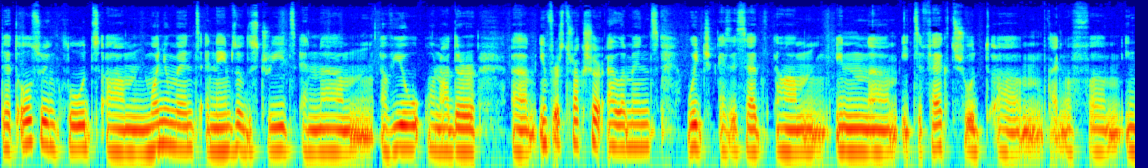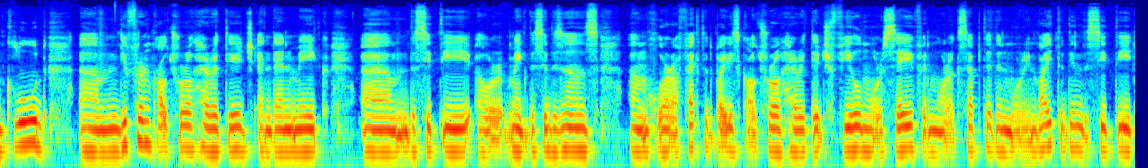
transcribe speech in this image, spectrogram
that also includes um, monuments and names of the streets and um, a view on other um, infrastructure elements, which, as I said, um, in its effect should kind of include different cultural heritage and then make the city or make the citizens who are affected by this cultural heritage feel more safe and more accepted and more invited in the city,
